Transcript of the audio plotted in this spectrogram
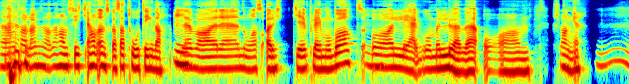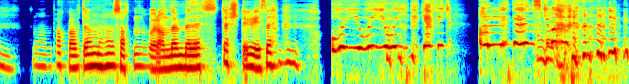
eh, han. Han, fikk- han ønska seg to ting, da. Det var eh, Noahs ark Playmobot mm. og Lego med løve og um, slange. Mm. Så han pakka opp dem og satt den foran dem med det største gliset. Oi, oi, oi! Jeg fikk alt jeg ønsker meg!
